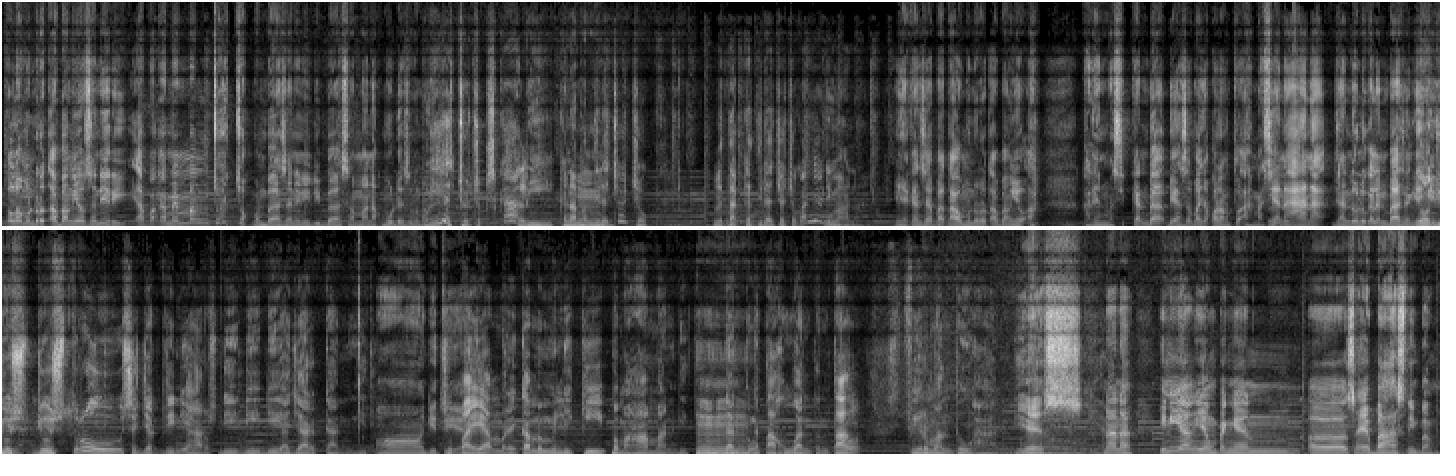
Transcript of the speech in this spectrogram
kalau menurut Abang Yo sendiri, apakah memang cocok pembahasan ini dibahas sama anak muda oh sebenarnya? iya, cocok sekali. Kenapa Hmm. tidak cocok? Letak ketidakcocokannya di mana? Ya kan siapa tahu menurut Abang Yo, ah kalian masih kan biasa banyak orang tuh ah masih Hmm. anak-anak. Jangan dulu kalian bahas yang kayak Yo, gini. jus- justru sejak dini harus di, di- diajarkan gitu. Oh gitu ya. Supaya mereka memiliki pemahaman gitu Hmm. dan pengetahuan tentang firman Tuhan gitu. Yes. Ya. Nah, nah, ini yang yang pengen eh, saya bahas nih, Bang.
